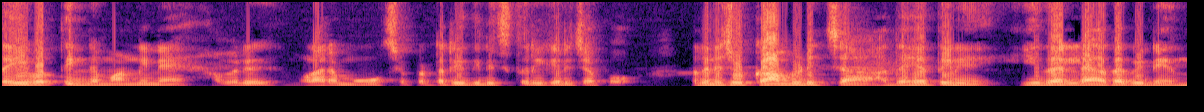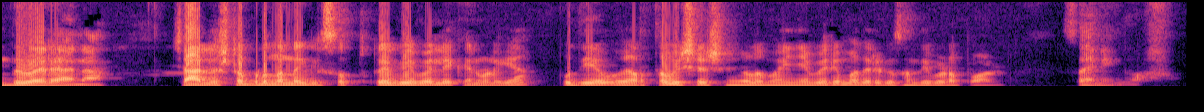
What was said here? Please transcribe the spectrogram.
ദൈവത്തിന്റെ മണ്ണിനെ അവർ വളരെ മോശപ്പെട്ട രീതിയിൽ ചിത്രീകരിച്ചപ്പോൾ അതിനെ ചുക്കാൻ പിടിച്ച അദ്ദേഹത്തിന് ഇതല്ലാതെ പിന്നെ എന്ത് വരാനാ? ചാനൽ ഇഷ്ടപ്പെടുന്നുണ്ടെങ്കിൽ സബ്സ്ക്രൈബ് ചെയ്യാൻ വിളിക്കുക. പുതിയ വാർത്താ വിശേഷങ്ങളുമായി ഞാൻ വരും. അതിലേക്ക് സന്ദീപ് സൈനിങ് ഓഫ്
